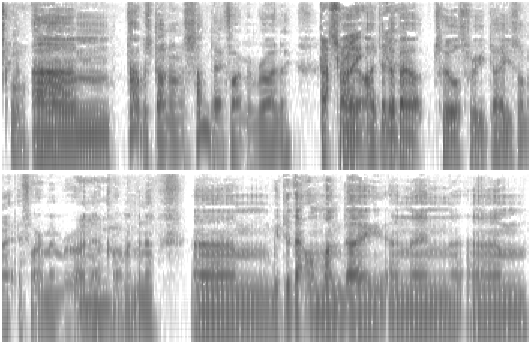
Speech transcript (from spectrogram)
for? Um, that was done on a Sunday, if I remember rightly. That's So right. I did about two or three days on it, if I remember rightly. I can't remember now. Um, we did that on one day, and then um,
